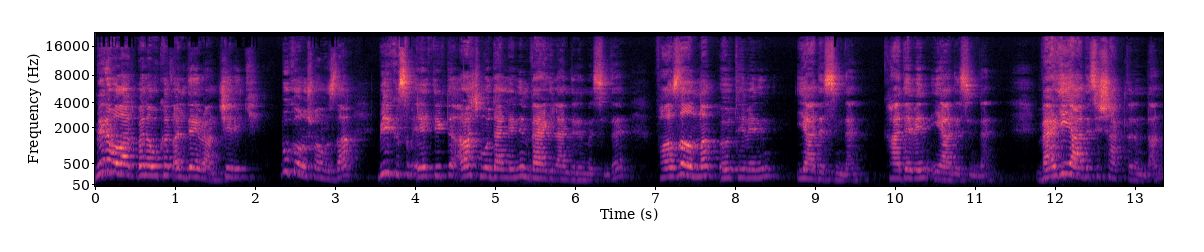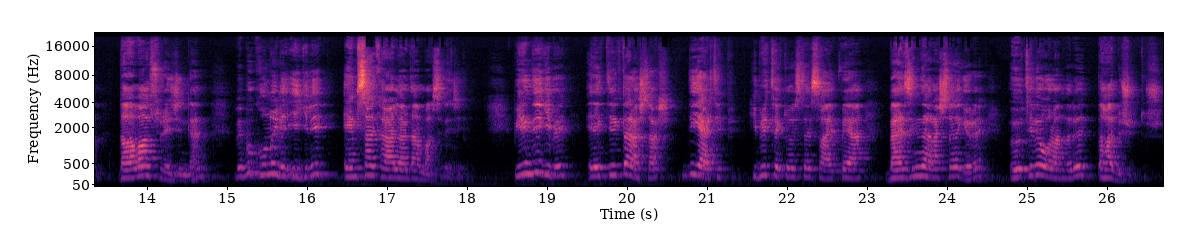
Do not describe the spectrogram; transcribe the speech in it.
Merhabalar ben avukat Ali Devran Çelik. Bu konuşmamızda bir kısım elektrikli araç modellerinin vergilendirilmesinde fazla alınan ÖTV'nin iadesinden, KDV'nin iadesinden, vergi iadesi şartlarından, dava sürecinden ve bu konuyla ilgili emsal kararlardan bahsedeceğim. Bilindiği gibi elektrikli araçlar diğer tip hibrit teknolojisine sahip veya benzinli araçlara göre ÖTV oranları daha düşüktür.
